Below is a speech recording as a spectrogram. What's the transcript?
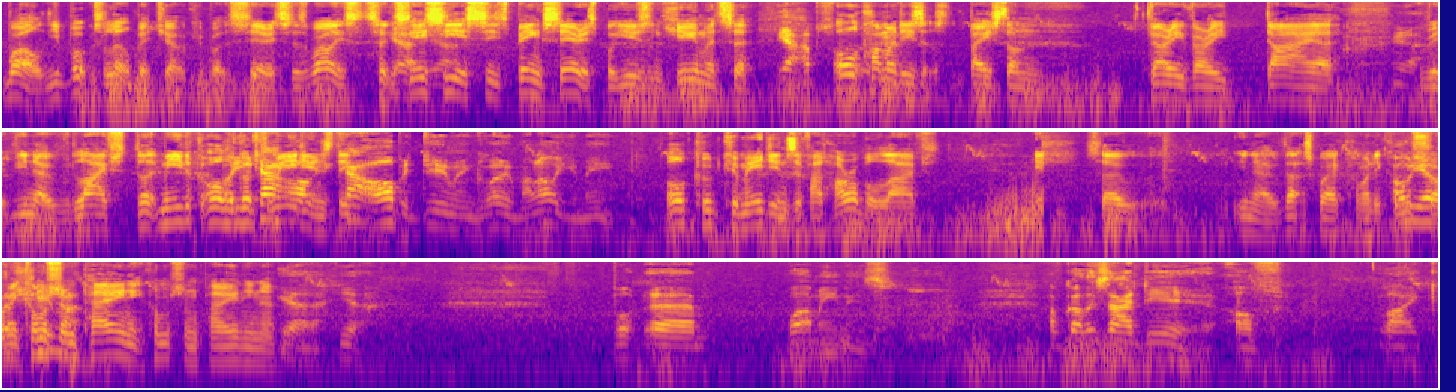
Well, your book's a little bit jokey, but serious as well. It's, it's, Yeah, it's, yeah. it's, it's being serious, but using humour to. Yeah, absolutely. All comedies is based on very, very dire, Yeah. you know, life. I mean, you look at all Well, the good can't all- comedians. you they- can't all be doom and gloom. I know what you mean. all good comedians have had horrible lives. So, you know, that's where comedy comes Oh, yeah, from. It comes humour. from pain. It comes from pain, you know. Yeah, yeah. But um, what I mean is, I've got this idea of, like,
